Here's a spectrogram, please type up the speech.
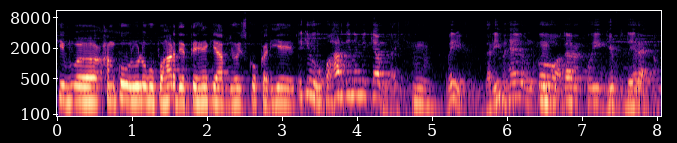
कि हमको वो लोग उपहार देते हैं कि आप जो इसको करिए। देखिए उपहार देने में क्या बुराई है? हम्म, भाई गरीब है उनको अगर कोई गिफ्ट दे रहे हैं हम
